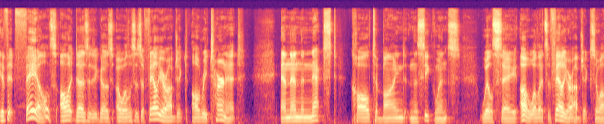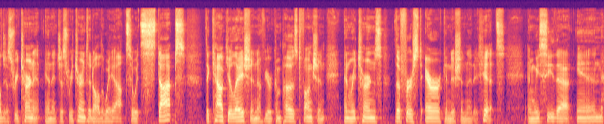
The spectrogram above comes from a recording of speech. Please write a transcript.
if it fails, all it does is it goes, oh well, this is a failure object. I'll return it, and then the next call to bind in the sequence will say, oh, well, that's a failure object, so I'll just return it. And it just returns it all the way out. So it stops the calculation of your composed function and returns the first error condition that it hits. And we see that in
